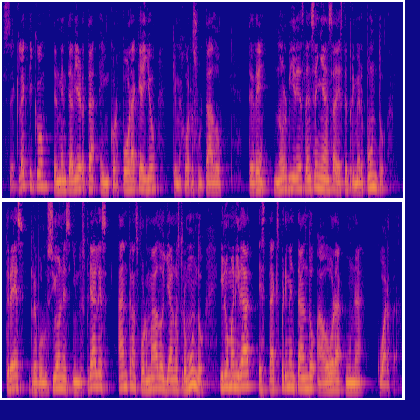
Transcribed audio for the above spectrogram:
sé ecléctico, ten mente abierta e incorpora aquello que mejor resultado te dé. No olvides la enseñanza de este primer punto. Tres revoluciones industriales han transformado ya nuestro mundo y la humanidad está experimentando ahora una cuarta.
